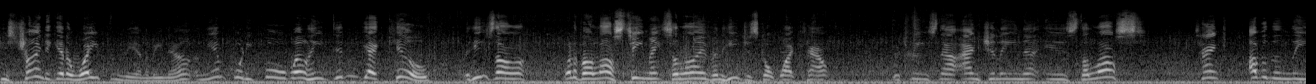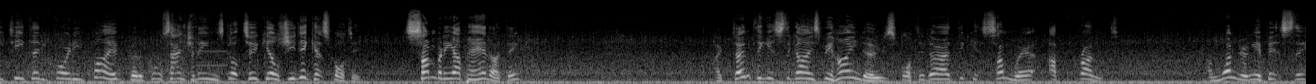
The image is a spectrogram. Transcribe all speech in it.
She's trying to get away from the enemy now. And the M44, well, he didn't get killed, but he's our one of our last teammates alive and he just got wiped out, which means now Angelina is the last tank other than the T-3485, but of course Angelina's got two kills. She did get spotted. Somebody up ahead, I think. I don't think it's the guys behind her who spotted her. I think it's somewhere up front. I'm wondering if it's the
